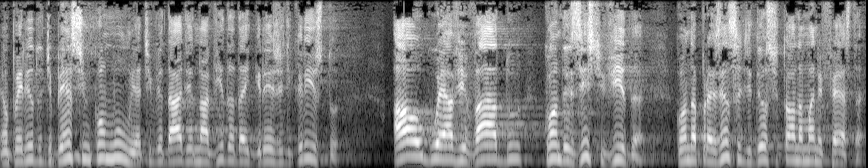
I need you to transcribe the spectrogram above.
é um período de bênção comum e atividade na vida da igreja de Cristo. Algo é avivado quando existe vida, quando a presença de Deus se torna manifesta.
